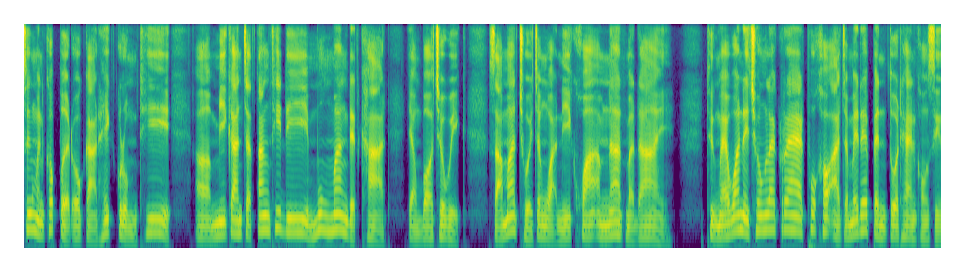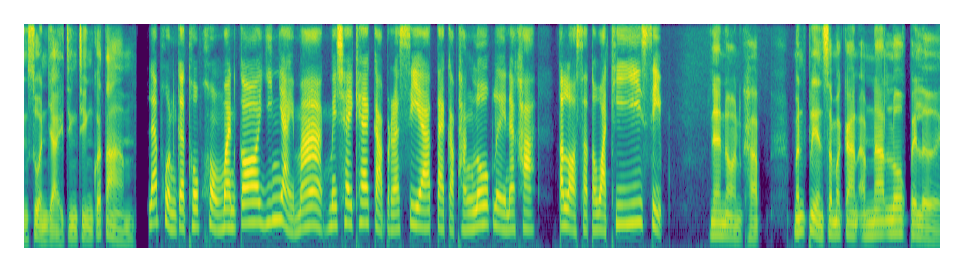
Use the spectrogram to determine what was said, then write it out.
ซึ่งมันก็เปิดโอกาสให้กลุ่มที่เอ่อมีการจัดตั้งที่ดีมุ่งมั่งเด็ดขาด อย่างบอลชวิก สามารถฉวยจังหวะนี้คว้าอำนาจมาได้ ถึงแม้ว่าในช่วงแรก ๆ พวกเขาอาจจะไม่ได้เป็นตัวแทนของเสียงส่วนใหญ่จริง ๆ ก็ตาม และผลกระทบของมันก็ยิ่งใหญ่มาก ไม่ใช่แค่กับรัสเซียแต่กับทั้งโลกเลยนะคะ ตลอดศตวรรษที่ 20 แน่นอนครับ มันเปลี่ยนสมการอำนาจโลกไปเลย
